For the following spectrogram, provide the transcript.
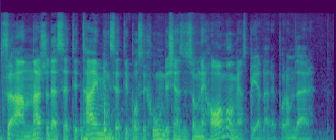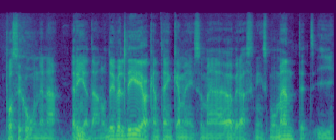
För annars, så där sett till timing, sett till position, det känns ju som ni har många spelare på de där positionerna redan. Och det är väl det jag kan tänka mig som är överraskningsmomentet i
